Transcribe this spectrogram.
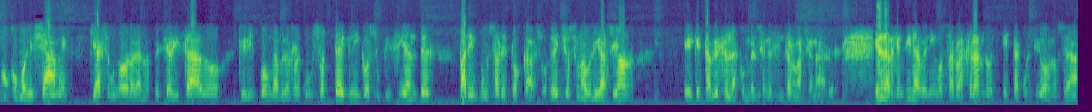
o como le llames, que haya un órgano especializado que disponga de los recursos técnicos suficientes para impulsar estos casos. De hecho, es una obligación eh, que establecen las convenciones internacionales. En la Argentina venimos arrastrando esta cuestión, o sea,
